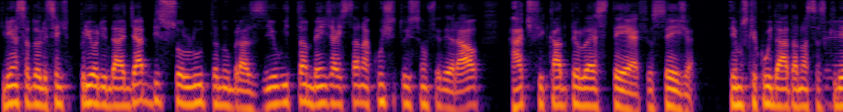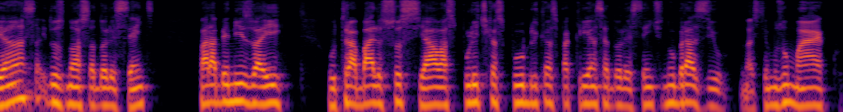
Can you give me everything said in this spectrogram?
Criança e adolescente, prioridade absoluta no Brasil e também já está na Constituição Federal, ratificado pelo STF. Ou seja, temos que cuidar das nossas crianças e dos nossos adolescentes. Parabenizo aí o trabalho social, as políticas públicas para criança e adolescente no Brasil. Nós temos um marco.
